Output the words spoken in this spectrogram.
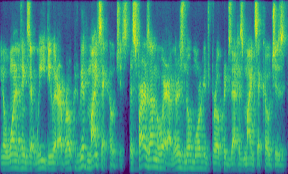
you know, one of the things that we do at our brokerage, we have mindset coaches. As far as I'm aware of, there is no mortgage brokerage that has mindset coaches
